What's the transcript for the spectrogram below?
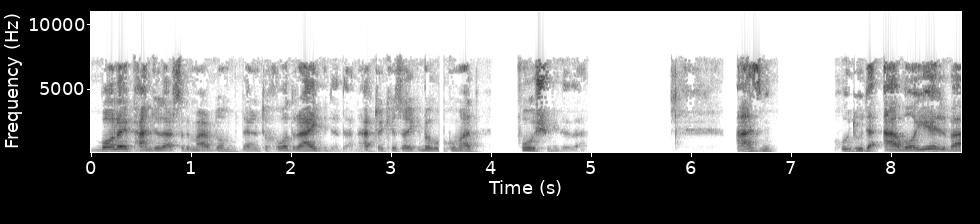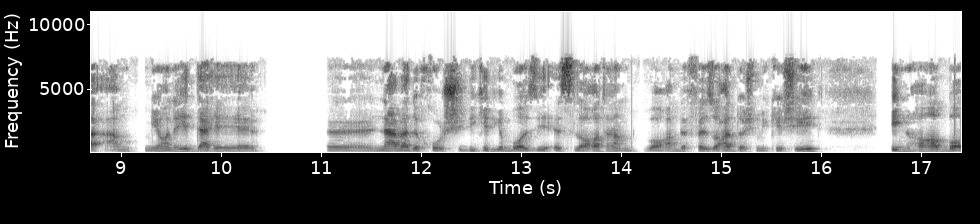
بالای 50 درصد مردم در انتخابات رأی می‌دادن. حتی کسایی که به حکومت فوش می‌دادن. از حدود اوایل و میانه دهه 90 خورشیدی که دیگه بازی اصلاحات هم واقعا به فضاحت داشت می‌کشید اینها با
